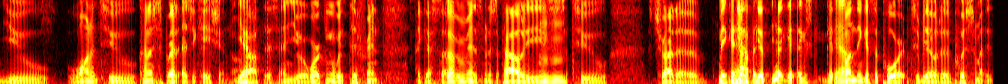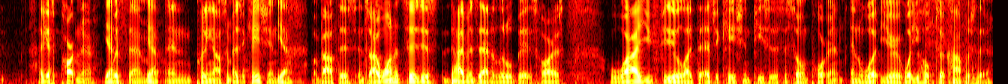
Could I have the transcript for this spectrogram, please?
you wanted to kind of spread education Yeah. about this, and you were working with different, I guess, uh, governments, municipalities to try to Mm-hmm. Make it get, happen. Get, yeah, get I guess get Yeah. funding, get support to be able to push some. I guess partner Yes. with them Yeah. and putting out some education about this. And so I wanted to just dive into that a little bit as far as why you feel like the education piece of this is so important and what you're what you hope to accomplish there.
